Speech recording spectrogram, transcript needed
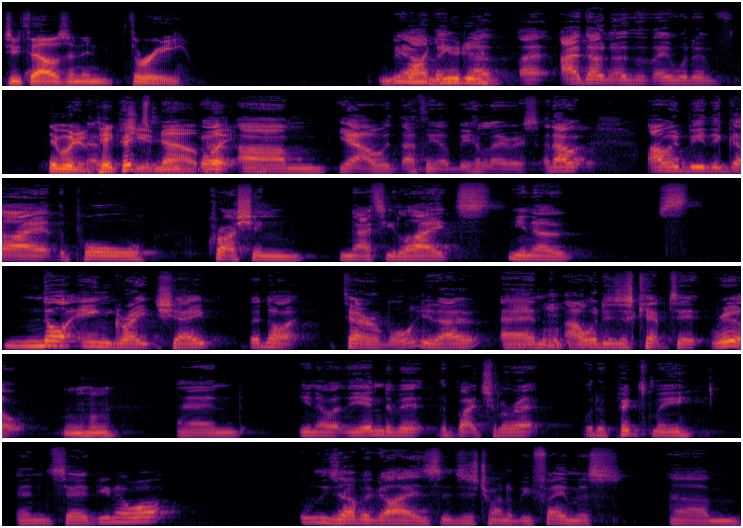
two thousand and three. We Yeah, I want think- you to. I, I, I don't know that they would have they would you know, picked you, me, no, but, um, yeah, I would. I think it would be hilarious, and I, would- I would be the guy at the pool crushing natty lights. You know, not in great shape, but not terrible. You know, and I would have just kept it real. Mhm. And you know, at the end of it, the Bachelorette would have picked me and said, "You know what? All these other guys are just trying to be famous um,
